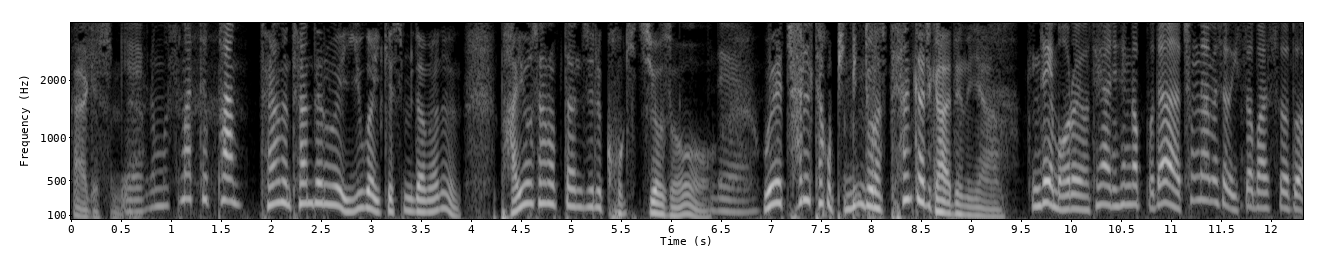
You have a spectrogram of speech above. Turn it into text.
알겠습니다. 예, 그럼 뭐 스마트팜. 태안은 태안대로의 이유가 있겠습니다만은 바이오 산업 단지를 거기 지어서 네. 왜 차를 타고 빙빙 돌아서 태안까지 가야 되느냐? 굉장히 멀어요. 태안이 생각보다 충남에서 있어봤어도.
